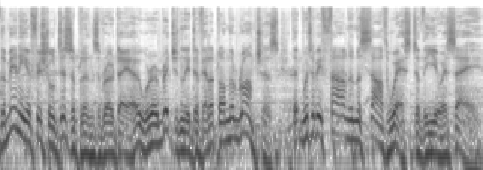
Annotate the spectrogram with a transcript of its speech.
The many official disciplines of rodeo were originally developed on the ranches that were to be found in the southwest of the USA.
